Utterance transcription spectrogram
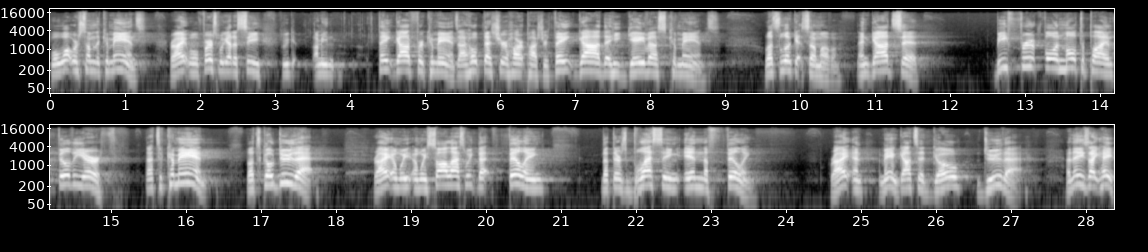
Well, what were some of the commands? Right? Well, first we got to see, we, I mean, thank God for commands. I hope that's your heart posture. Thank God that He gave us commands. Let's look at some of them. And God said, Be fruitful and multiply and fill the earth. That's a command. Let's go do that. Right? And we, and we saw last week that filling, that there's blessing in the filling right? And man, God said, go do that. And then he's like, hey,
